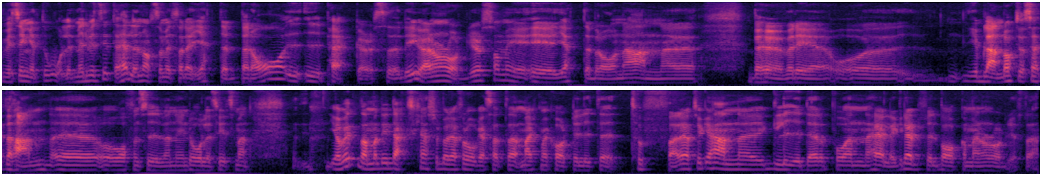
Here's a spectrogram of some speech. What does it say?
det finns inget dåligt, men det finns inte heller något som är sådär jättebra i, i Packers. Det är ju Aaron Rodgers som är, är jättebra när han eh, behöver det. Och, och, eh, ibland också sätter han eh, och offensiven i en dålig sits. Men jag vet inte om det är dags kanske börja ifrågasätta Mike McCarthy lite tuffare. Jag tycker han eh, glider på en härlig gräddfil bakom Aaron Rodgers där.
